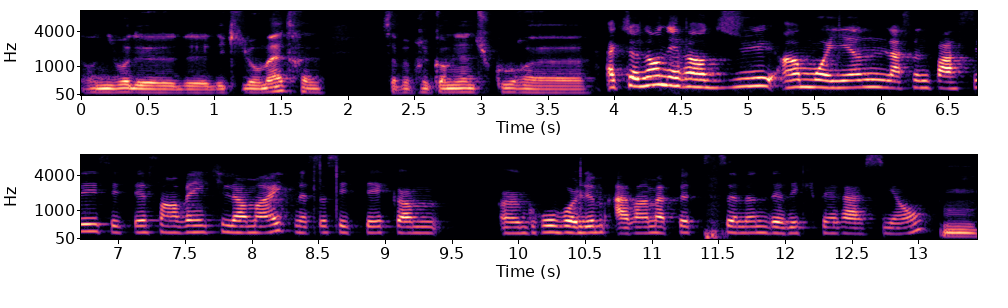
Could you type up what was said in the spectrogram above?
au niveau de, de- des kilomètres, c'est à peu près combien tu cours Actuellement, on est rendu en moyenne, la semaine passée, c'était 120 km, mais ça, c'était comme un gros volume avant ma petite semaine de récupération. hmm.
